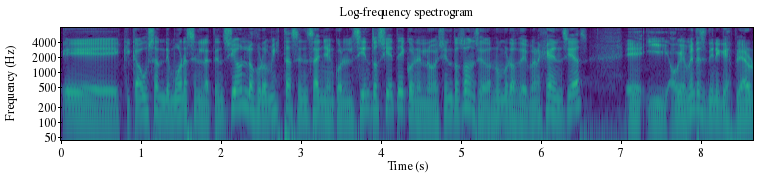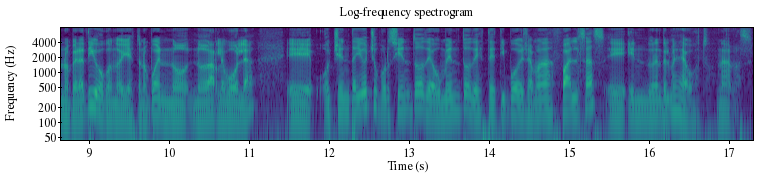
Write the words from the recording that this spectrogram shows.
eh, que causan demoras en la atención. Los bromistas se ensañan con el 107 y con el 911, dos números de emergencias. Eh, y obviamente se tiene que desplegar un operativo cuando hay esto. No pueden no, no darle bola. Eh, 88% de aumento de este tipo de llamadas falsas eh, en, durante el mes de agosto, nada más.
